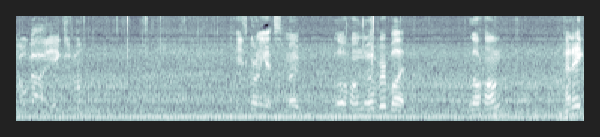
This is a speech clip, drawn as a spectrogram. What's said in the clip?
Y'all got eczema? He's gonna get smoked. A little hungover, but a little hung. Headache.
